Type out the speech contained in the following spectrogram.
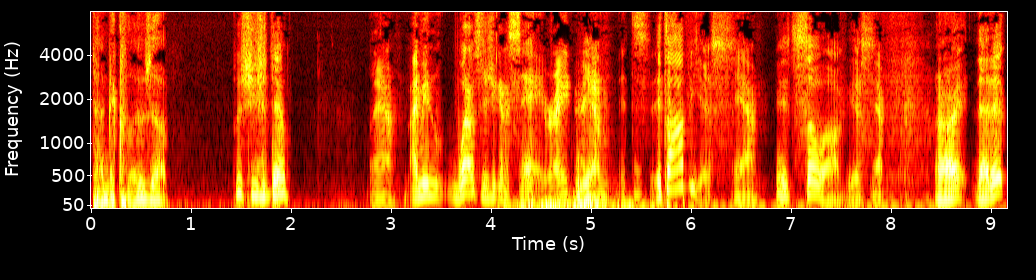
Time to close up. That's what she should do. Yeah. I mean, what else is she going to say, right? I Yeah. mean, it's, It's obvious. Yeah. It's so obvious. Yep. All right, that it?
